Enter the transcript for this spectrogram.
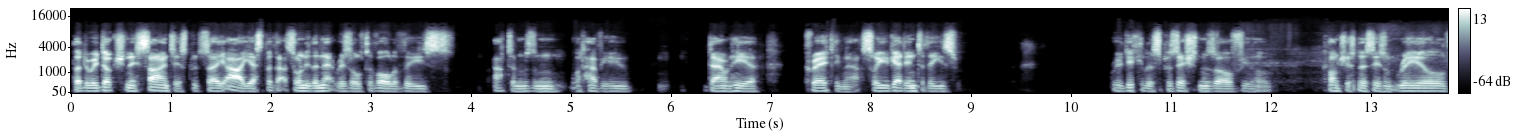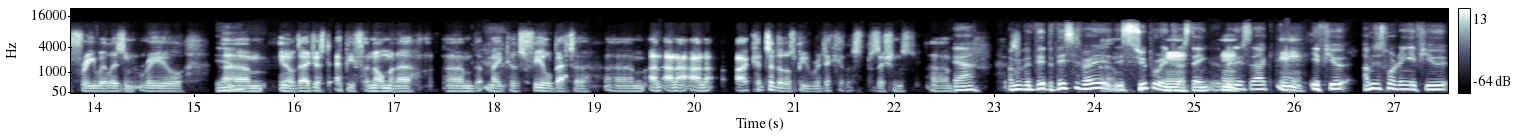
But a reductionist scientist would say, ah, yes, but that's only the net result of all of these atoms and what have you down here creating that. So you get into these ridiculous positions of, you know, consciousness isn't real, free will isn't real. Yeah. Um, you know, they're just epiphenomena um, that make us feel better. Um, and and I, and I consider those to be ridiculous positions. Um, yeah, I mean, but, this is very um, it's super mm, interesting. Mm, but it's like mm. if you, I'm just wondering if you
